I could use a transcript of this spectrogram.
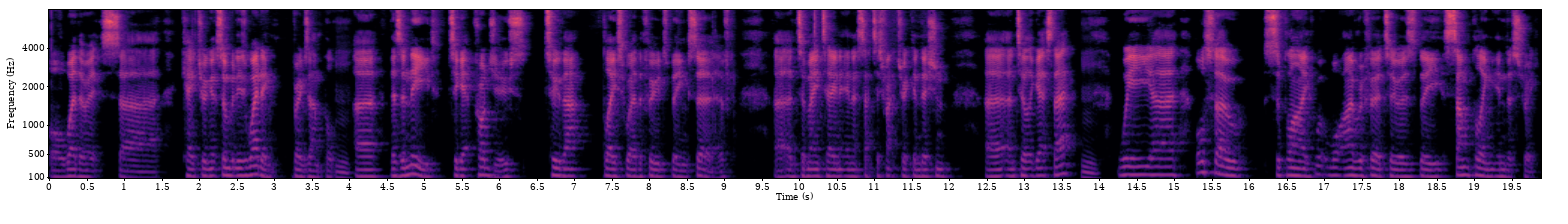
or whether it's uh, catering at somebody's wedding, for example, mm. there's a need to get produce to that place where the food's being served uh, and to maintain it in a satisfactory condition uh, until it gets there. Mm. We uh, also supply what I refer to as the sampling industry.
